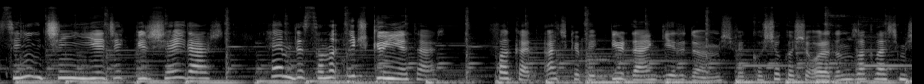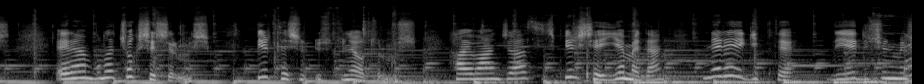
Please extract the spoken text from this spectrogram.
Senin için yiyecek bir şeyler. Hem de sana üç gün yeter. Fakat aç köpek birden geri dönmüş ve koşa koşa oradan uzaklaşmış. Eren buna çok şaşırmış. Bir taşın üstüne oturmuş. Hayvancağız hiçbir şey yemeden nereye gitti diye düşünmüş.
